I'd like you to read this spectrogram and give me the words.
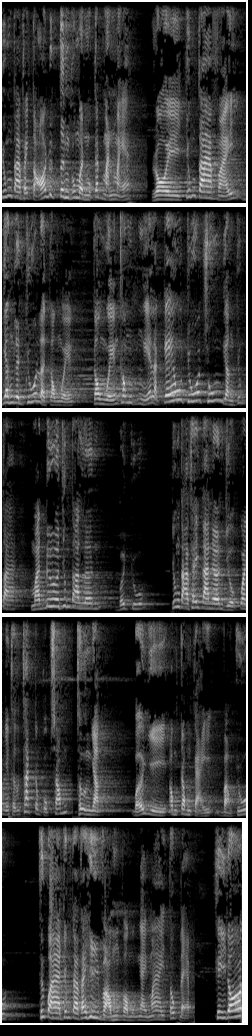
Chúng ta phải tỏ đức tin của mình một cách mạnh mẽ. Rồi chúng ta phải dâng lên chúa lời cầu nguyện cầu nguyện không nghĩa là kéo chúa xuống gần chúng ta, mà đưa chúng ta lên với chúa chúng ta thấy ta nên vượt qua những thử thách trong cuộc sống thường nhật bởi vì ông trông cậy vào Chúa. Thứ ba, chúng ta thấy hy vọng vào một ngày mai tốt đẹp. Khi đó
